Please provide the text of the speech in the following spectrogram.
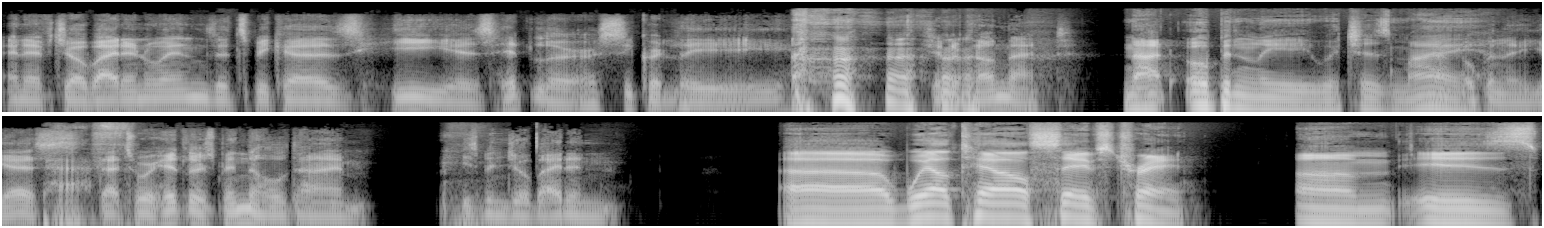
and if Joe Biden wins, it's because he is Hitler secretly. that? Should have known that. not openly, which is my Openly, yes. path. That's where Hitler's been the whole time. He's been Joe Biden. Uh, whale tail saves train. Um, is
